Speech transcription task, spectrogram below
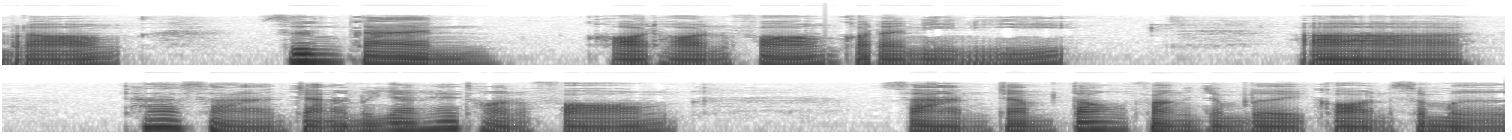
ำร้อง ซึ่งการขอถอนฟ้องกรณีนี้ ถ้าศาลจะอนุญาตให้ถอนฟ้องศาลจำต้องฟังจำเลยก่อนเสมอ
